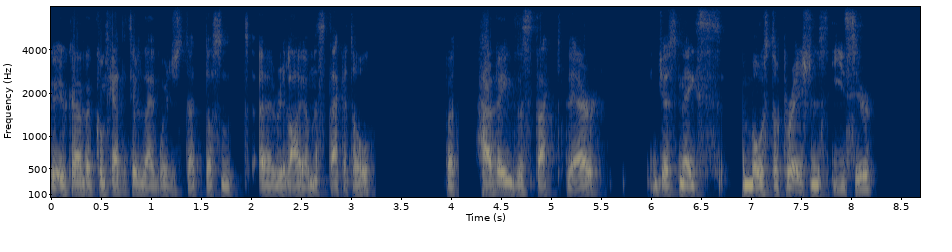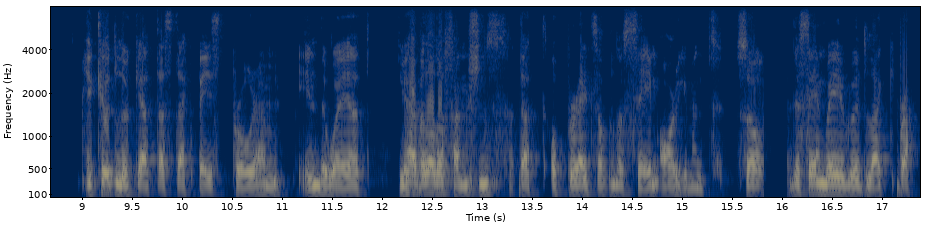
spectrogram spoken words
you can have a concatenative language that doesn't uh, rely on the stack at all. But having the stack there just makes most operations easier. You could look at a stack based program in the way that you have a lot of functions that operates on the same argument. So the same way you would like wrap,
